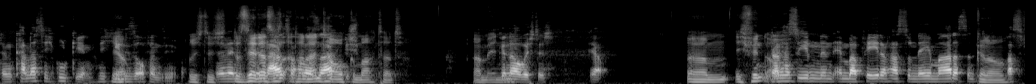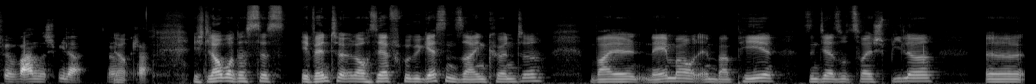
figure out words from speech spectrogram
dann kann das nicht gut gehen, nicht gegen ja, diese Offensive. Richtig, das ist ja das, was Atalanta sagt, auch gemacht hat. Am Ende. Genau, richtig. Ja. Ähm, ich finde auch. Dann hast du eben einen Mbappé, dann hast du Neymar, das sind genau. was für Wahnsinnsspieler. Ne? Ja, klar. Ich glaube auch, dass das eventuell auch sehr früh gegessen sein könnte, weil Neymar und Mbappé sind ja so zwei Spieler. Äh, äh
